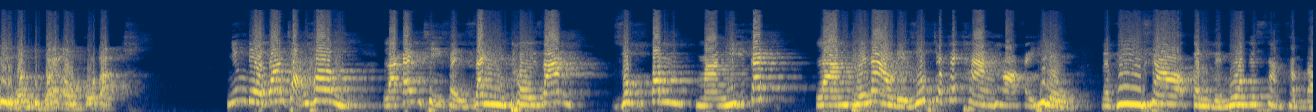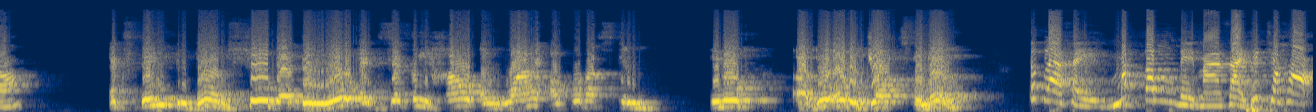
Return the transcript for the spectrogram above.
they want to buy our products. nhưng điều quan trọng hơn là các anh chị phải dành thời gian dụng tâm mà nghĩ cách làm thế nào để giúp cho khách hàng họ phải hiểu là vì sao họ cần phải mua cái sản phẩm đó Explain to them so that they know exactly how and why our products can, you know, uh, do all the jobs for them. tức là phải mất công để mà giải thích cho họ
